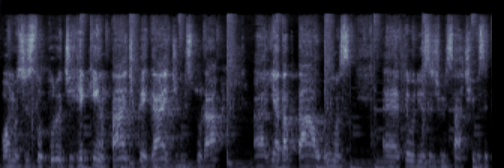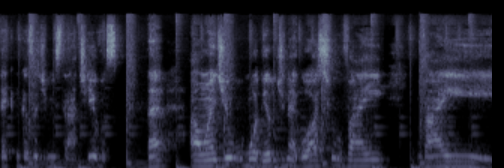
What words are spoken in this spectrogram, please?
formas de estrutura de requentar, de pegar e de misturar uh, e adaptar algumas é, teorias administrativas e técnicas administrativas, né, aonde o modelo de negócio vai vai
